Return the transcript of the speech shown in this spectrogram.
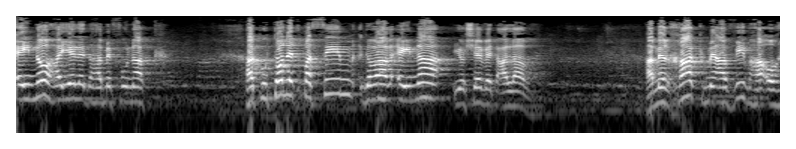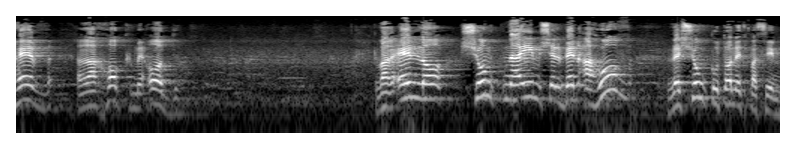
אינו הילד המפונק. הכותונת פסים כבר אינה יושבת עליו. המרחק מאביו האוהב רחוק מאוד. כבר אין לו שום תנאים של בן אהוב ושום כותונת פסים.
